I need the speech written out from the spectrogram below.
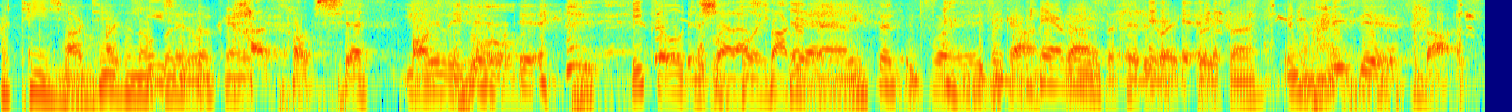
Artesian. Artisanal, but it's Artisanal okay. Hot sauce chef. You really he told you Shout out before he soccer said Yeah, he said before. It's To like be I can't guys, read. I said it right the first time. And right there, sauce,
